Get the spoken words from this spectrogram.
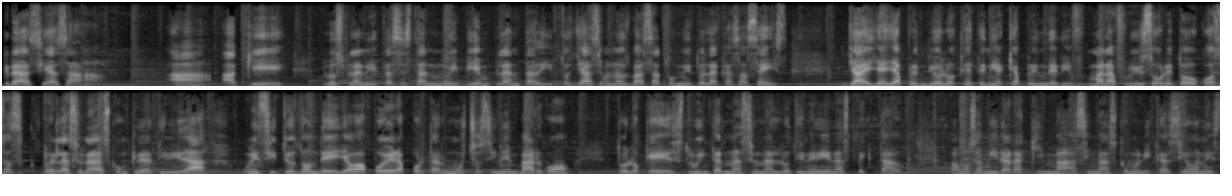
gracias a, a, a que los planetas están muy bien plantaditos, ya se nos va Saturnito de la casa 6, ya ella ya aprendió lo que tenía que aprender y van a fluir sobre todo cosas relacionadas con creatividad o en sitios donde ella va a poder aportar mucho. Sin embargo, todo lo que es lo internacional lo tiene bien aspectado. Vamos a mirar aquí más y más comunicaciones.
